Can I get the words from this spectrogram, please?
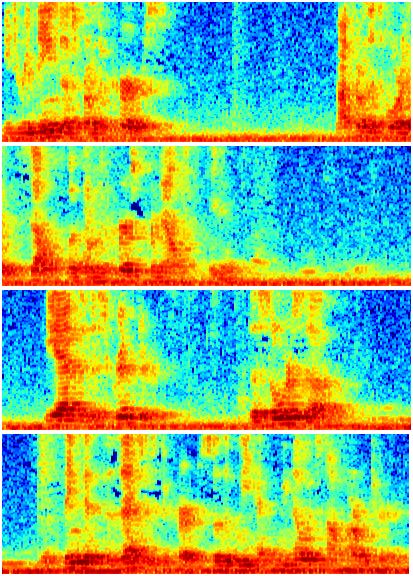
He's redeemed us from the curse. Not from the Torah itself, but from the curse pronounced in it. He adds a descriptor, the source of, the thing that possesses the curse, so that we, have, we know it's not arbitrary.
